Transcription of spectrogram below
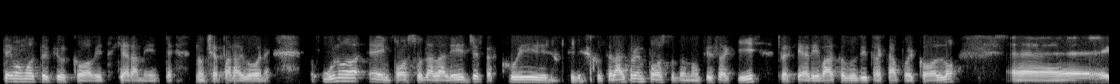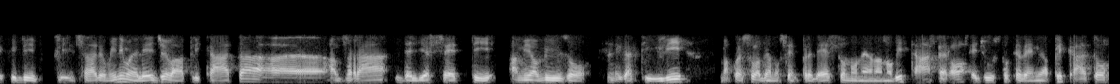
temo molto di più il Covid, chiaramente, non c'è paragone. Uno è imposto dalla legge, per cui si discute, l'altro è imposto da non si sa chi, perché è arrivato così tra capo e collo eh, quindi il salario minimo è legge, va applicata, eh, avrà degli effetti a mio avviso negativi, ma questo l'abbiamo sempre detto, non è una novità, però è giusto che venga applicato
